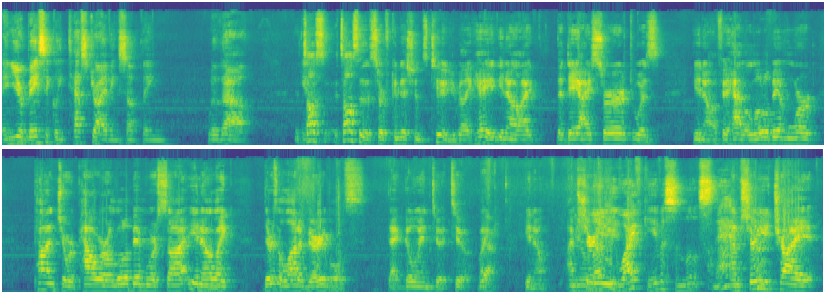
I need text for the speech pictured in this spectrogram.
and you're basically test driving something without It's know, also it's also the surf conditions too. You'd be like, hey, you know, like the day I surfed was, you know, if it had a little bit more punch or power, a little bit more size, you know, Mm-hmm. like there's a lot of variables that go into it too. Like, Yeah. you know, I'm your sure lovely you, wife gave us some little snacks I'm sure you try it.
